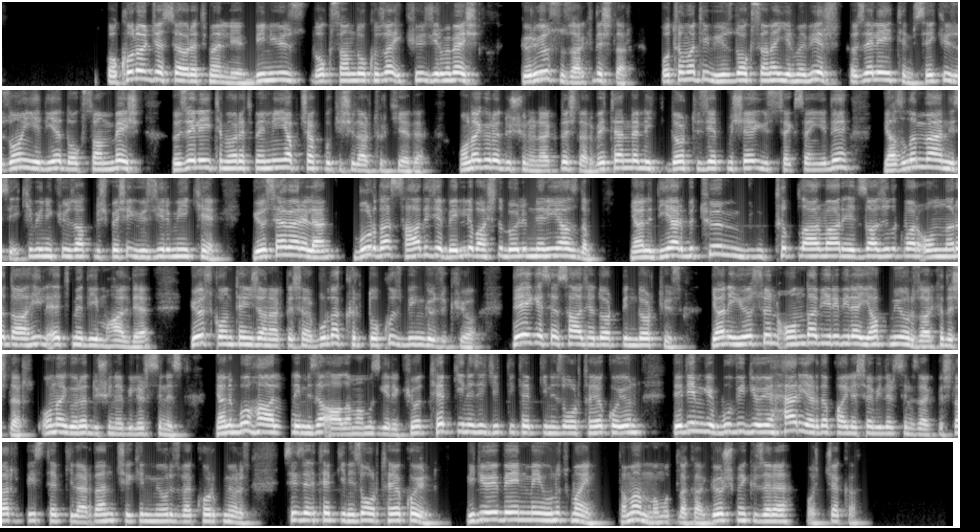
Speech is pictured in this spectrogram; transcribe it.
okul öncesi öğretmenliği 1199'a 225. Görüyorsunuz arkadaşlar. Otomotiv 190'a 21, özel eğitim 817'ye 95, Özel eğitim öğretmenliği yapacak bu kişiler Türkiye'de. Ona göre düşünün arkadaşlar. Veterinerlik 470'e 187, yazılım mühendisi 2265'e 122. YÖS'e verilen burada sadece belli başlı bölümleri yazdım. Yani diğer bütün tıplar var, eczacılık var onları dahil etmediğim halde göz kontenjan arkadaşlar burada 49 bin gözüküyor. DGS sadece 4400. Yani YÖS'ün onda biri bile yapmıyoruz arkadaşlar. Ona göre düşünebilirsiniz. Yani bu halimize ağlamamız gerekiyor. Tepkinizi ciddi tepkinizi ortaya koyun. Dediğim gibi bu videoyu her yerde paylaşabilirsiniz arkadaşlar. Biz tepkilerden çekinmiyoruz ve korkmuyoruz. Siz de tepkinizi ortaya koyun. Videoyu beğenmeyi unutmayın. Tamam mı? Mutlaka. Görüşmek üzere. Hoşçakal.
